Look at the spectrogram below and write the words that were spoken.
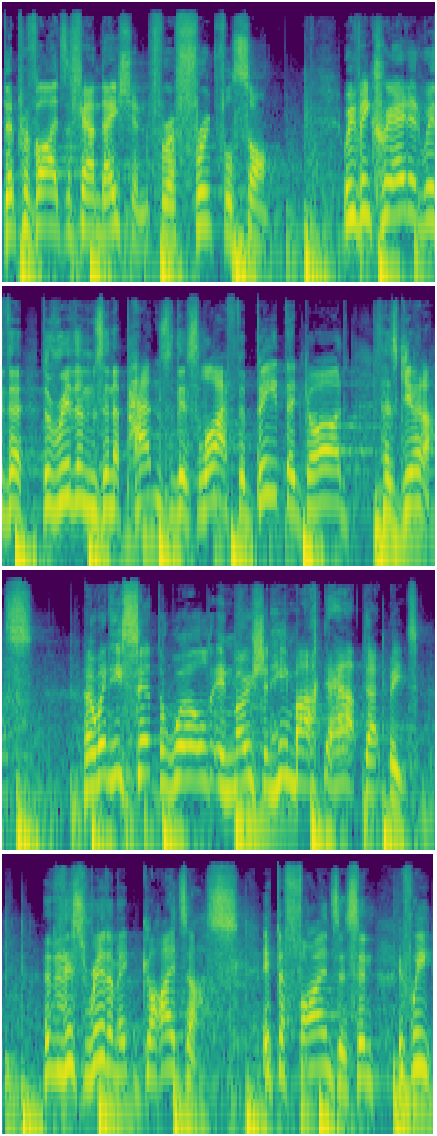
that provides the foundation for a fruitful song. We've been created with the, the rhythms and the patterns of this life, the beat that God has given us. And when He set the world in motion, He marked out that beat. This rhythm, it guides us, it defines us. And if we,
